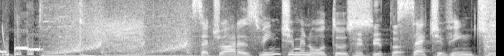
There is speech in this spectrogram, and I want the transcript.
7 horas 20 minutos. Repita. 7 e 20.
